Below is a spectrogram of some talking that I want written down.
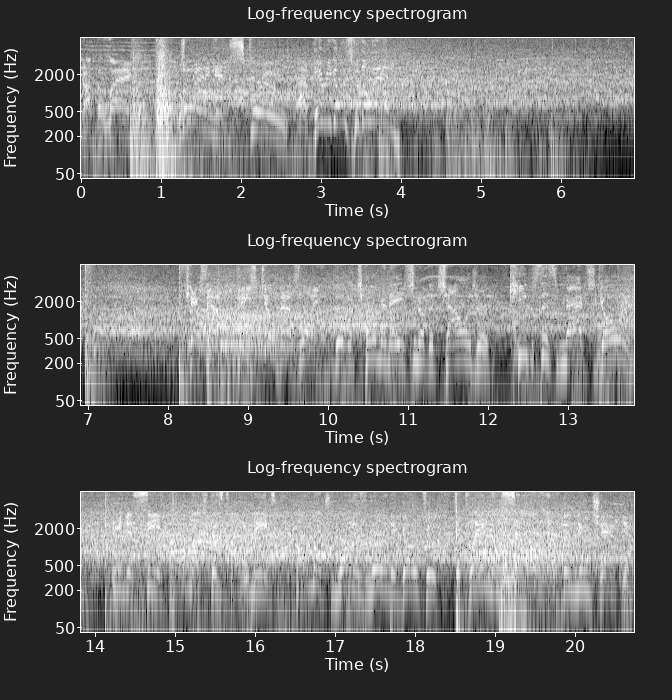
Got the leg. Dragon screw. Uh, here he goes for the win. The determination of the challenger keeps this match going. You can just see how much this title means, how much one is willing to go to to claim themselves as the new champion.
